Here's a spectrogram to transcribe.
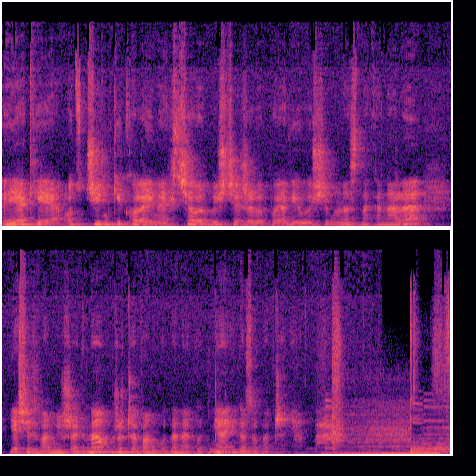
e, jakie odcinki kolejne chciałybyście, żeby pojawiły się u nas na kanale. Ja się z Wami żegnam, życzę Wam udanego dnia i do zobaczenia. Pa!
